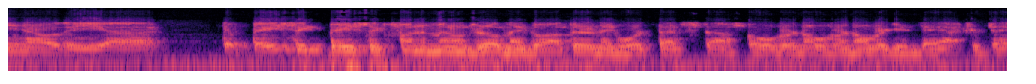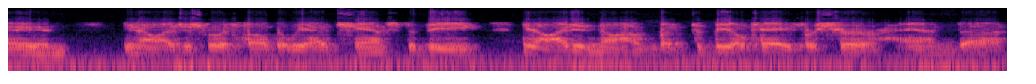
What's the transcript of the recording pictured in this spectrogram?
you know, the uh, the basic, basic fundamental drill, and they go out there and they work that stuff over and over and over again, day after day, and you know, I just really felt that we had a chance to be, you know, I didn't know how, but to be okay for sure, and. uh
